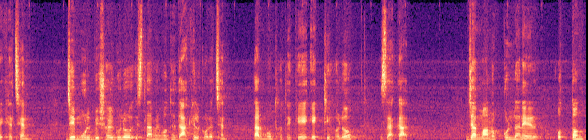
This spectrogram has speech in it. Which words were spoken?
রেখেছেন, যে মূল বিষয়গুলো ইসলামের মধ্যে দাখিল করেছেন, তার মধ্য থেকে একটি হলো জাকাত যা মানব কল্যাণের অত্যন্ত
